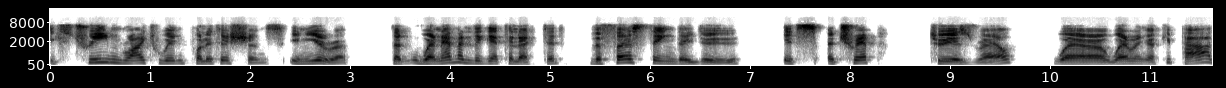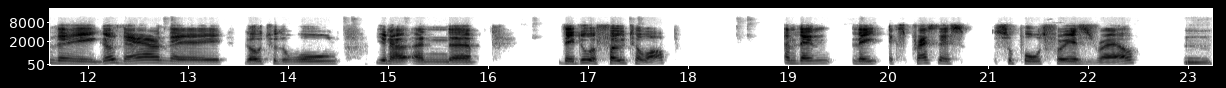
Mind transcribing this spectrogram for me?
extreme right-wing politicians in Europe that whenever they get elected, the first thing they do it's a trip to Israel where wearing a kippah they go there they go to the wall you know and uh, they do a photo op and then they express this support for Israel Mm.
